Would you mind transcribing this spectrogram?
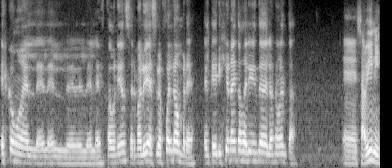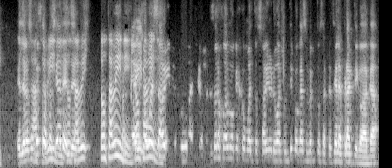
es como el, el, el, el- el estadounidense, me olvidé, se me fue el nombre, el que dirigió Night of the Living Dead de los 90. Eh, Sabini. El de los Ah, efectos Sabini, especiales. Tom de- Sabi- Tom Sabini, Tom Sabini. Uruguayo. Nosotros jugamos que es como el Sabino uruguayo, un tipo que hace efectos especiales prácticos acá.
